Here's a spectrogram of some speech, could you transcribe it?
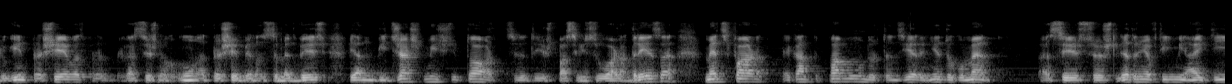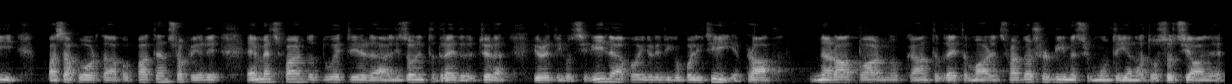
Luginë të Preshevës, përkatësisht në komunat Preshevë, Bujanoc, Medvegjë, janë mbi 6.000 shqiptarë të cilëve u është pasivizuar adresa, me çfarë e kanë të pamundur të nxjerrin një dokument si është letërnjoftimi ID, pasaporta apo patent shoferi e me çfarë do të duhej t'i realizonin të drejtat e tyre juridiko-civile apo juridiko-politike, pra në radhë të parë nuk kanë të drejtë të marrin çfarëdo shërbimesh që mund të jenë ato sociale,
